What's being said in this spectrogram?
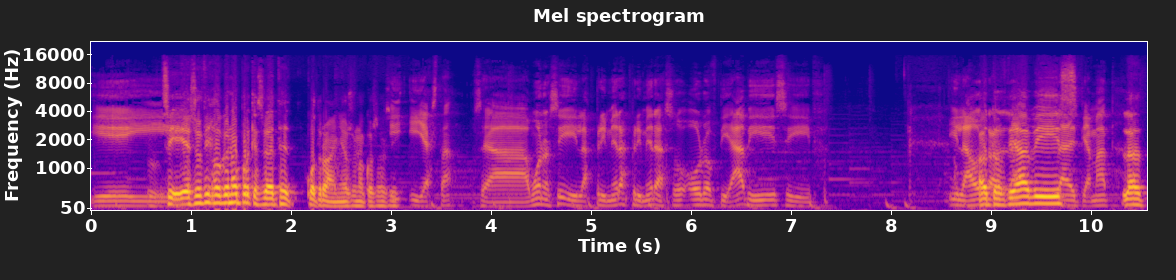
Y. Sí, eso fijo que no porque se ve hace cuatro años, una cosa así. y, y ya está. O sea, bueno, sí, las primeras, primeras. Out of the Abyss y. Y la Out otra. of the la- Abyss, la de Tiamat. La,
